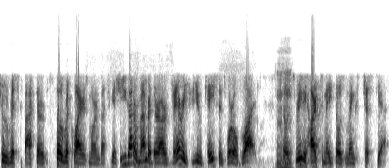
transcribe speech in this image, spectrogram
true risk factor still requires more investigation. You got to remember there are very few cases worldwide, mm-hmm. so it's really hard to make those links just yet.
